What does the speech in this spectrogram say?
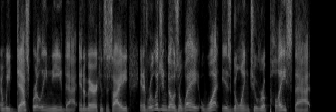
And we desperately need that in American society. And if religion goes away, what is going to replace that?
